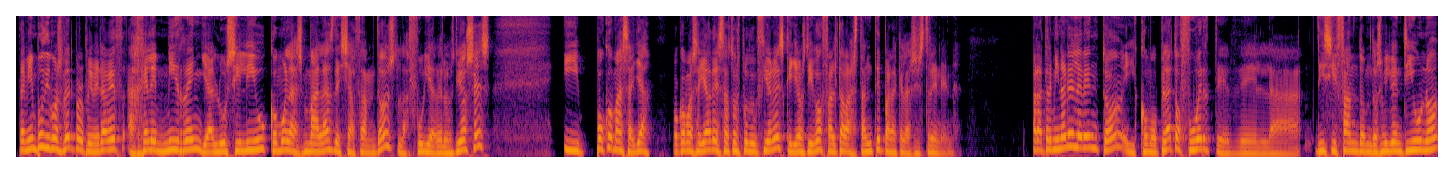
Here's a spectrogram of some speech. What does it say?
También pudimos ver por primera vez a Helen Mirren y a Lucy Liu como las malas de Shazam 2, La Furia de los Dioses, y poco más allá, poco más allá de estas dos producciones que ya os digo, falta bastante para que las estrenen. Para terminar el evento, y como plato fuerte de la DC Fandom 2021,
